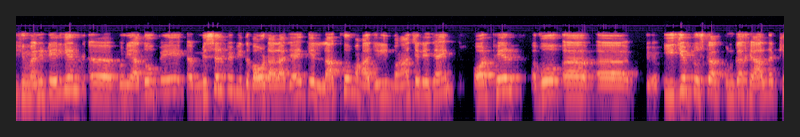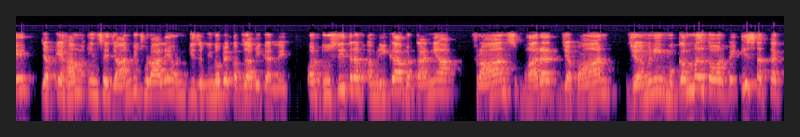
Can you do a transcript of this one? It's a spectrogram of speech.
ह्यूमैनिटेरियन बुनियादों पे मिस्र पे भी दबाव डाला जाए कि लाखों महाजरीन वहाँ चले जाएँ और फिर वो इजिप्ट उसका, उनका ख्याल रखे, जबकि हम इनसे जान भी छुड़ा लें और उनकी जमीनों पे कब्जा भी कर लें। और दूसरी तरफ़ अमेरिका, बरतानिया, फ्रांस, भारत, जापान, जर्मनी मुकम्मल तौर पे इस हद तक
